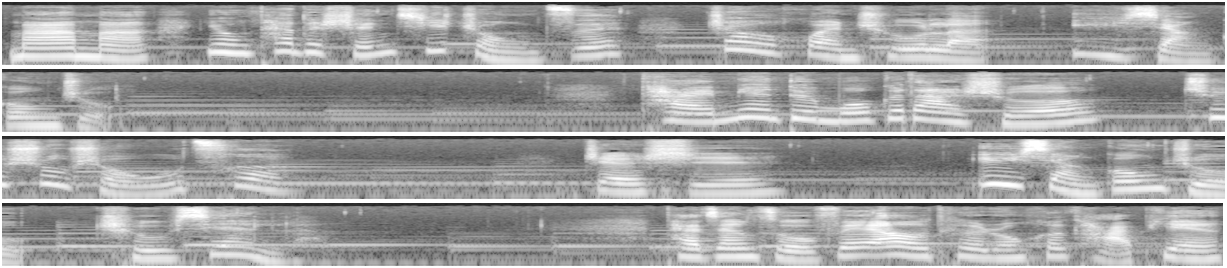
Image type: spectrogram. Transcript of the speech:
妈妈用她的神奇种子召唤出了玉响公主。凯面对摩格大蛇却束手无策。这时，玉响公主出现了，她将佐菲奥特融合卡片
